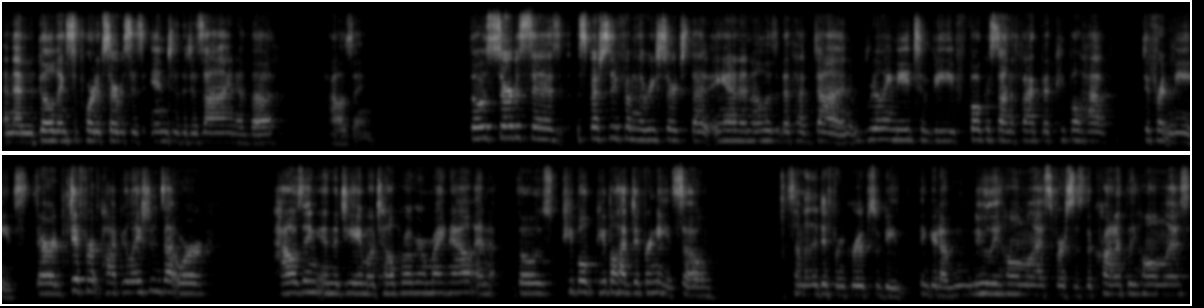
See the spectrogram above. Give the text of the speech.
and then building supportive services into the design of the housing those services, especially from the research that Anne and Elizabeth have done, really need to be focused on the fact that people have different needs. There are different populations that we're housing in the GA motel program right now, and those people people have different needs. So some of the different groups would be thinking of newly homeless versus the chronically homeless,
